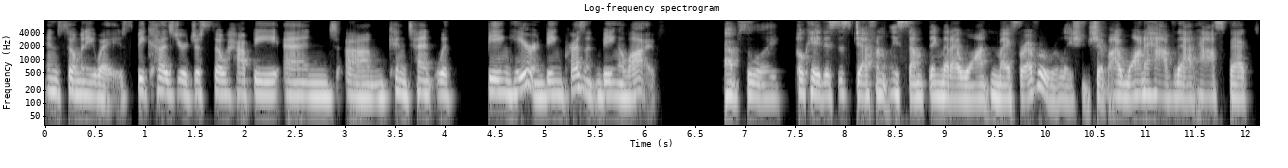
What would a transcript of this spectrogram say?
in so many ways because you're just so happy and um, content with being here and being present and being alive. Absolutely. Okay, this is definitely something that I want in my forever relationship. I want to have that aspect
